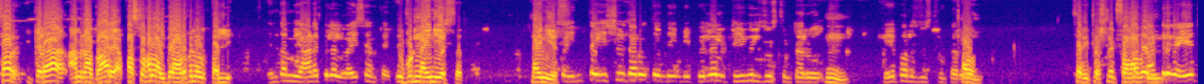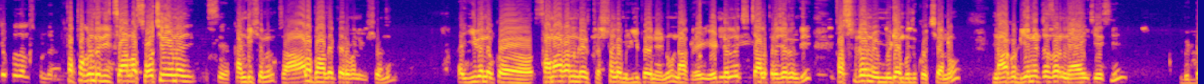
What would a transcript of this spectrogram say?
సార్ ఇక్కడ ఆమె నా భార్య. ఫస్ట్ ఆఫ్ ఆల్ ఐదు ఆడపిల్లల తల్లి. ఇంత మీ ఆడపిల్లల వయసు ఎంత? ఇప్పుడు nine years sir nine years ఇంత ఇష్యూ జరుగుతుంది. మీ పిల్లలు టీవీలు చూస్తుంటారు. పేపర్లు చూస్తుంటారు. అవును. సార్ ఈ ప్రశ్నకు సమాధానం ఏం చెప్పదలుచుకుంటారు? తప్పకుండా ఇది చాలా శోచనీయమైన కండిషన్ చాలా బాధాకరమైన విషయము. ఈవెన్ ఒక సమాధానం లేని ప్రశ్నలో మిగిలిపోయాను నేను. నాకు ఏడు నెలల నుంచి చాలా ప్రెజర్ ఉంది. ఫస్ట్ టైం నేను మీడియా ముందుకు వచ్చాను. నాకు డిఎన్ఏ టెస్ట్ న్యాయం చేసి బిడ్డ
